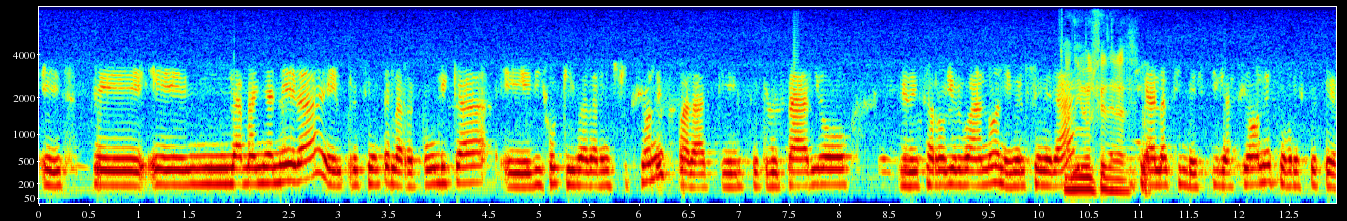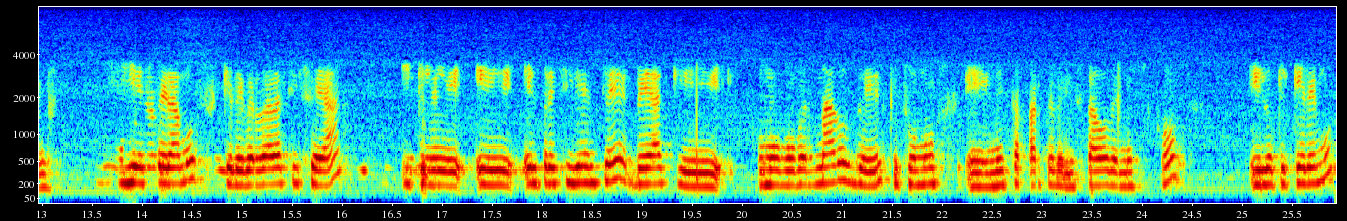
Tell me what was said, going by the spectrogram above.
Este, en la mañanera, el presidente de la República eh, dijo que iba a dar instrucciones para que el secretario de Desarrollo Urbano a nivel federal, a nivel federal. hiciera las investigaciones sobre este tema. Y esperamos que de verdad así sea y que eh, el presidente vea que como gobernados de él, que somos en esta parte del Estado de México, y lo que queremos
